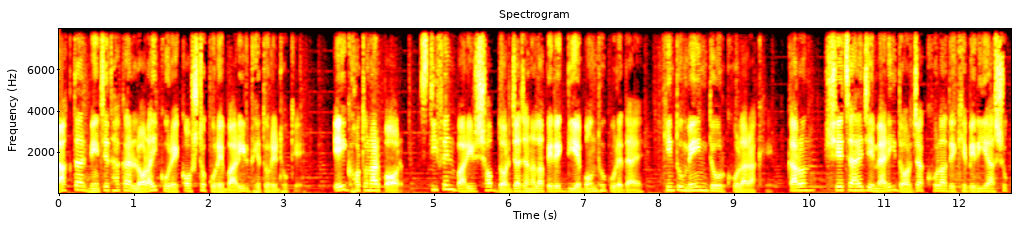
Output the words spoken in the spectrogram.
ডাক্তার বেঁচে থাকার লড়াই করে কষ্ট করে বাড়ির ভেতরে ঢোকে। এই ঘটনার পর স্টিফেন বাড়ির সব দরজা জানালা পেরেক দিয়ে বন্ধ করে দেয়, কিন্তু মেইন ডোর খোলা রাখে, কারণ সে চায় যে ম্যারি দরজা খোলা দেখে বেরিয়ে আসুক,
